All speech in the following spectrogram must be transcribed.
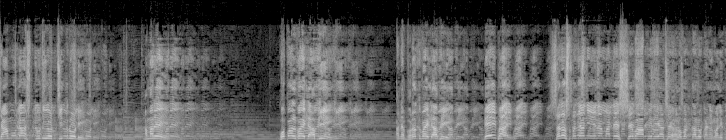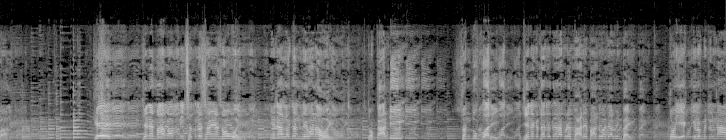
ચામુંડા સ્ટુડિયો ચિત્રોડી, અમારે ગોપાલભાઈ ડાભી અને ભરતભાઈ ડાભી, બે ભાઈ સરસ મજાની એના માટે સેવા આપી રહ્યા છે હળવદ તાલુકાની માલિપા. કે જેને મા બાપની છત્રછાયા ન હોય, એના લગ્ન લેવાના હોય, તો ગાડી સંદૂપ વાળી, જેને કદાચ અત્યારે આપણે ભાડે બાંધવા જ આવીને ભાઈ, તો એક કિલોમીટરના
